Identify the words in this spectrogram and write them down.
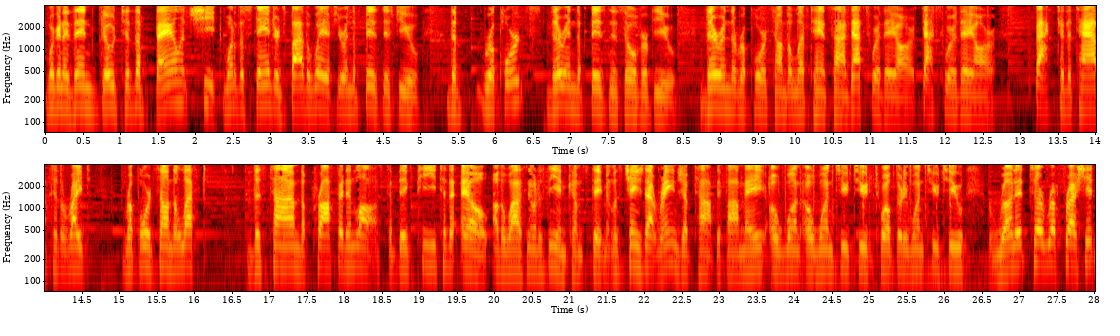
We're going to then go to the balance sheet, one of the standards. By the way, if you're in the business view, the reports, they're in the business overview. They're in the reports on the left-hand side. That's where they are. That's where they are. Back to the tab to the right, reports on the left, this time, the profit and loss, the big P to the L, otherwise known as the income statement. Let's change that range up top, if I may. 010122 to 123122. Run it to refresh it.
